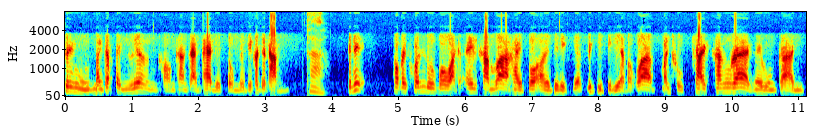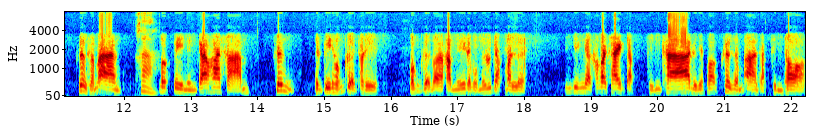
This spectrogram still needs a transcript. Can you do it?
ซึ่งมันก็เป็นเรื่องของทางการแพทย์โดยตรงเลยที่เขาจะทำค่ะทีนี้พอไปค้นดูประวัติไอ้คำว่าไฮโปอ l ล r g e n i c เนี่ยวิกิพีเดียบอกว่ามันถูกใช้ครั้งแรกในวงการเครื่องสำอางค่ะเมื่อปี 1953 ซึ่งเป็นปีที่ผมเกิดพอดี ผมเกิดมาคำนี้แต่ผมไม่รู้จักมันเลย จริงๆเนี่ยเขาก็ใช้กับสินค้าโดยเฉพาะเครื่องสำอางกับสิ่งทอนะ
